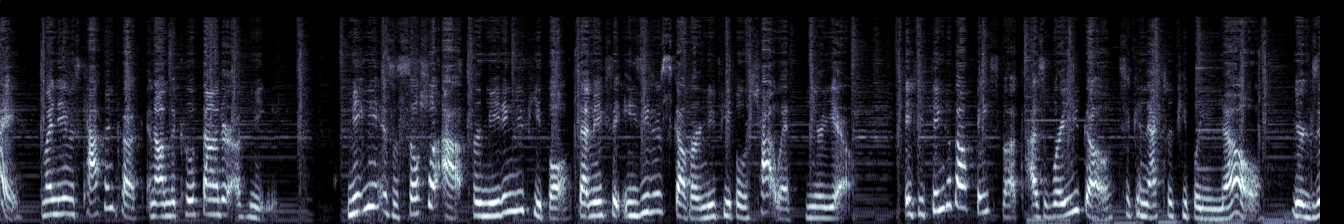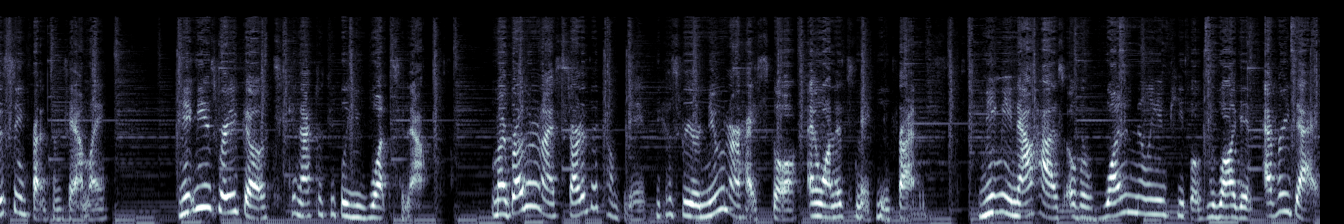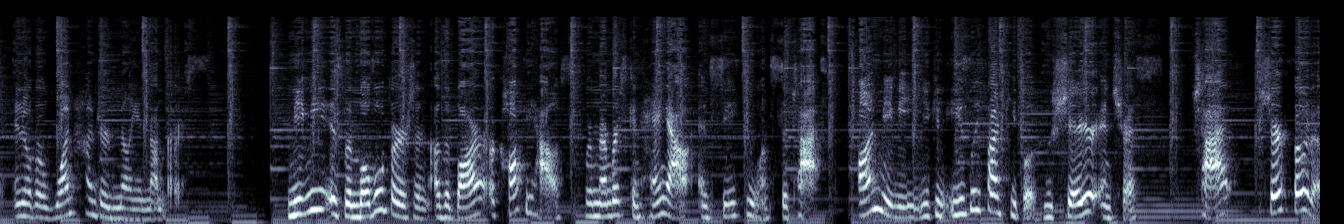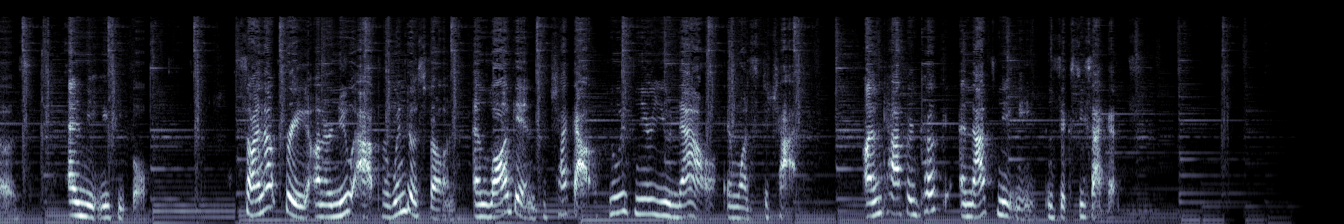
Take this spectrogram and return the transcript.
Hi, my name is Catherine Cook and I'm the co-founder of MeetMe. Meet Me is a social app for meeting new people that makes it easy to discover new people to chat with near you. If you think about Facebook as where you go to connect with people you know, your existing friends and family, MeetMe is where you go to connect with people you want to know. My brother and I started the company because we were new in our high school and wanted to make new friends. MeetMe now has over 1 million people who log in every day and over 100 million members. MeetMe is the mobile version of the bar or coffee house where members can hang out and see who wants to chat. On MeetMe, you can easily find people who share your interests, chat, share photos, and meet new people. Sign up free on our new app for Windows Phone and log in to check out who is near you now and wants to chat. I'm Catherine Cook, and that's MeetMe in 60 seconds.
